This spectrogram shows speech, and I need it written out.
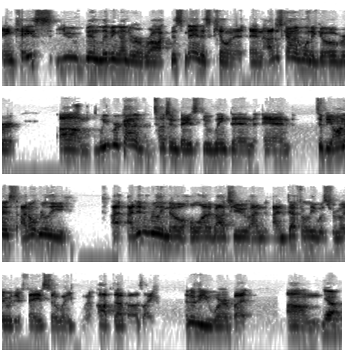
in case you've been living under a rock, this man is killing it. And I just kind of want to go over um, we were kind of touching base through LinkedIn, and to be honest, I don't really, I, I didn't really know a whole lot about you. I, I, definitely was familiar with your face, so when, you, when it popped up, I was like, I knew who you were, but um, yeah,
